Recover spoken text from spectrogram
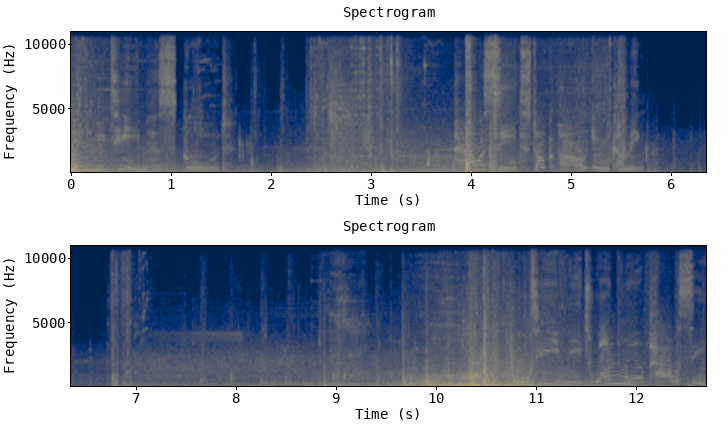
enemy team has scored. Power seed stockpile incoming. Your team needs one more power seed.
